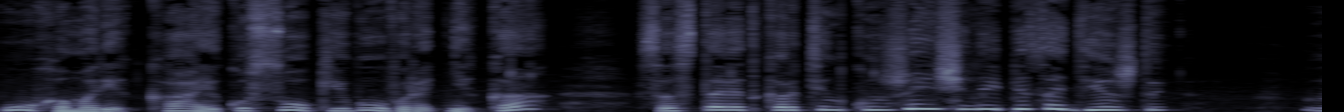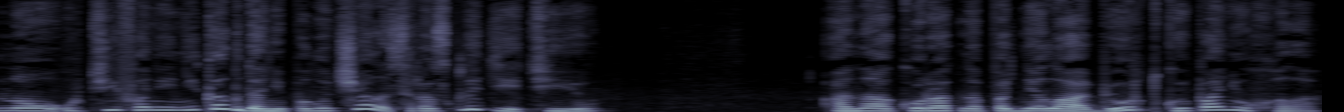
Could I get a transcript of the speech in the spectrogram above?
ухо моряка и кусок его воротника составят картинку женщины без одежды – но у Тифани никогда не получалось разглядеть ее. Она аккуратно подняла обертку и понюхала.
